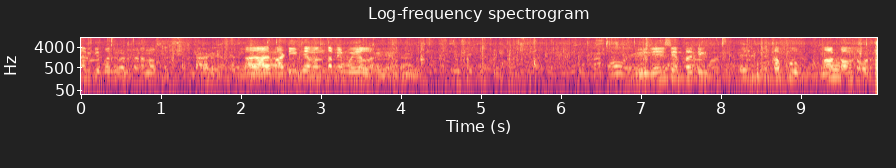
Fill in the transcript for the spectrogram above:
నాకు ఇబ్బంది పెడతారని వస్తుంది ఆ- ఆ డీపీఎం అంతా మేము పోయాల మీరు చేసే ప్రతి తప్పు మా కౌంటర్ కూడా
